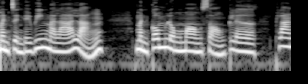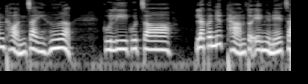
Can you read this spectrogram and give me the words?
มันจึงได้วิ่งมาล้าหลัง มันก้มลงมองสองเกลอ พลางถอนใจเฮือก กุลีกุจอ แล้วก็นึกถามตัวเองอยู่ในใจ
